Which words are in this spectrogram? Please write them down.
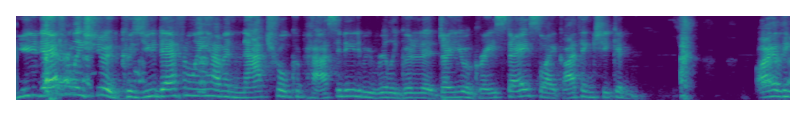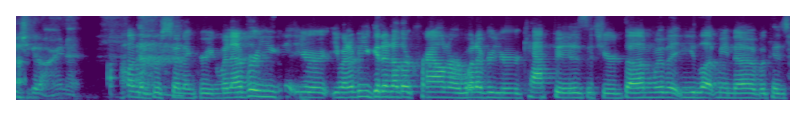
you definitely should because you definitely have a natural capacity to be really good at it. Don't you agree, Stace? Like I think she could. I think she could own it. Hundred percent agree. Whenever you get your, whenever you get another crown or whatever your cap is that you're done with it, you let me know because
